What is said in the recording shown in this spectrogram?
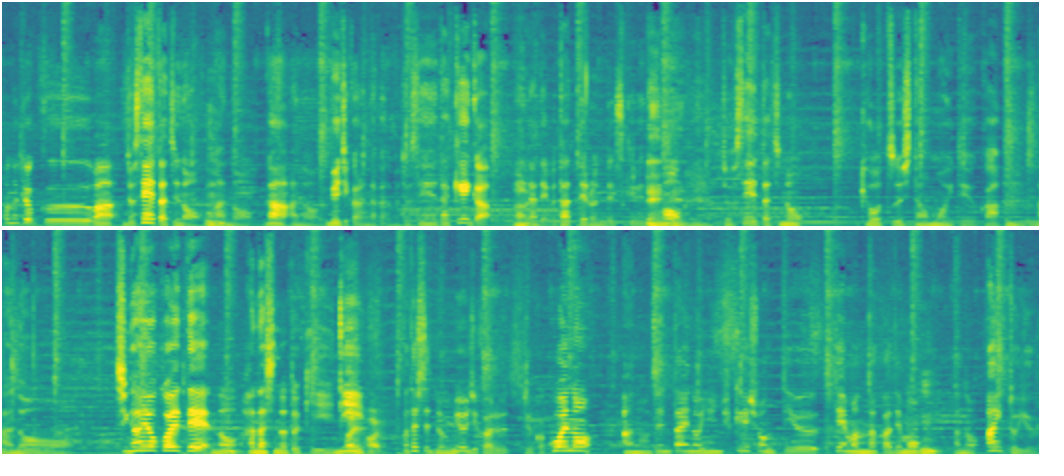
この曲は女性たちの,、うん。あのがあのミュージカルの中でも女性だけがみんなで歌ってるんですけれども、女性たちの共通した思いというか、ええええあの違いを超えての話の時に、はいはい。私たちのミュージカルっていうか公演のあの全体のユニフィケーションっていうテーマの中でも、うん。あの愛という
